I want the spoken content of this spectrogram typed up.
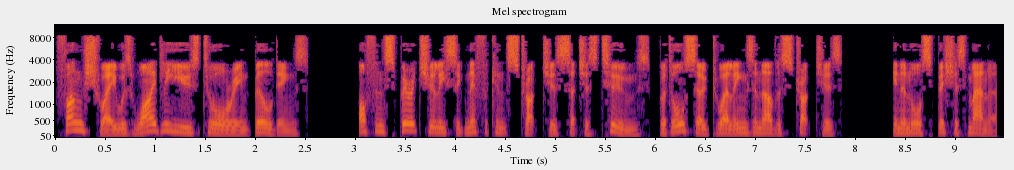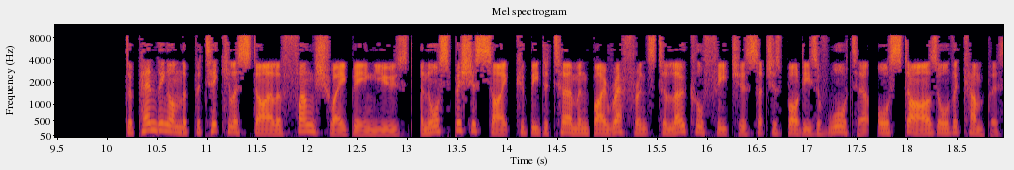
feng shui was widely used to orient buildings, often spiritually significant structures such as tombs, but also dwellings and other structures, in an auspicious manner. Depending on the particular style of feng shui being used, an auspicious site could be determined by reference to local features such as bodies of water, or stars or the compass.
